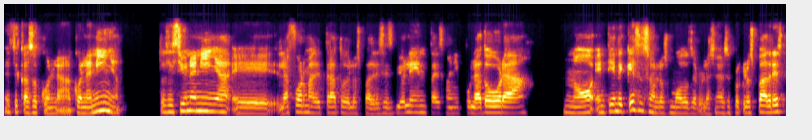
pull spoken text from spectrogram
En este caso con la, con la niña. Entonces, si una niña, eh, la forma de trato de los padres es violenta, es manipuladora, ¿no? Entiende que esos son los modos de relacionarse, porque los padres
